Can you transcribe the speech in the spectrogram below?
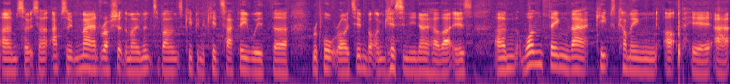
um, so it's an absolute mad rush at the moment to balance keeping the kids happy with uh, report writing. But I'm guessing you know how that is. Um, one thing that keeps coming up here at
